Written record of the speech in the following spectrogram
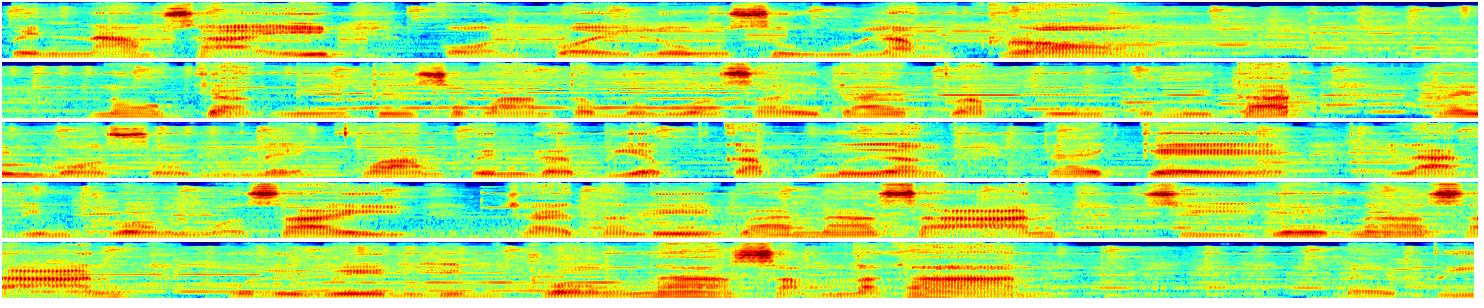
เป็นน้ำใส ก่อนปล่อยลงสู่ลำคลอง นอกจากนี้เทศบาลตำบลหัวไซได้ปรับปรุงภูมิทัศน์ให้เหมาะสมและความเป็นระเบียบกับเมือง ได้แก่หลาดริมคลองหัวไซชายทะเลบ้านหน้าศาลสี่แยกหน้าศาลบริเวณริมคลองหน้าสำนักงานในปี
